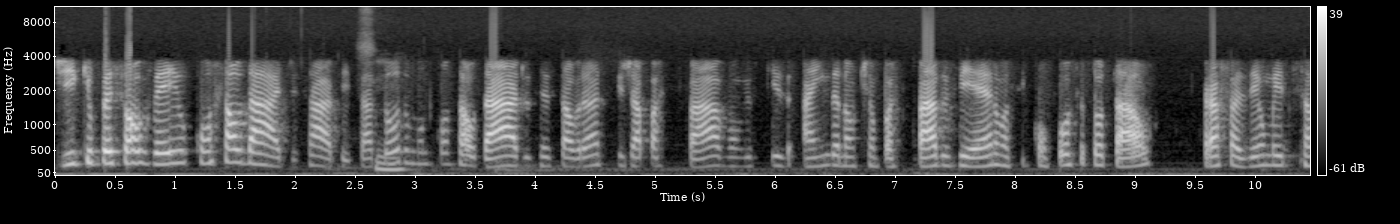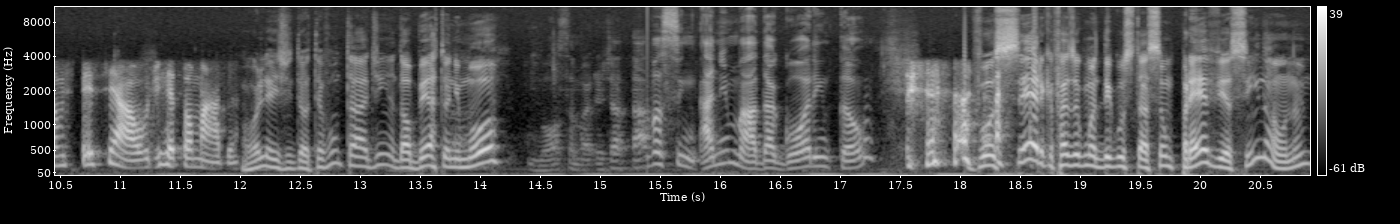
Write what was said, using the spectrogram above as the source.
de que o pessoal veio com saudade, sabe? Tá Sim. todo mundo com saudade, os restaurantes que já participavam e os que ainda não tinham participado vieram assim com força total para fazer uma edição especial de retomada. Olha aí, gente, deu até vontade, hein? Adalberto animou? Nossa, Maria, eu já estava assim, animada agora então. Você, Erika, faz alguma degustação prévia assim, não, né?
